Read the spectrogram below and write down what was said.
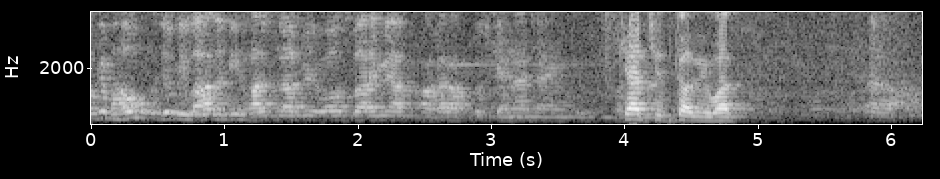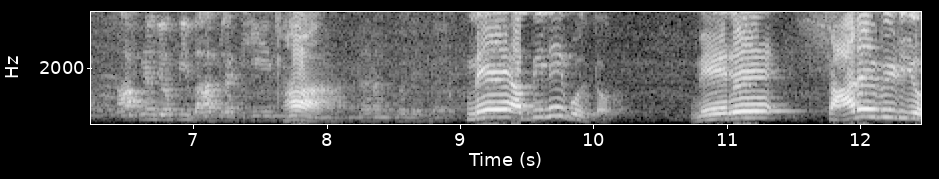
ओके भाऊ जो विवाद अभी हाल फ़िलहाल में हुआ उस बारे में आप अगर आप कुछ कहना चाहें तो क्या चीज़ का विवाद? आपने जो अपनी बात रखी हाँ। धर्म को लेकर। मैं अभी नहीं बोलता हूँ। मेरे सारे वीडियो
